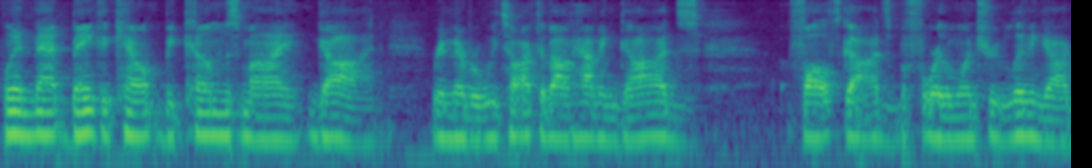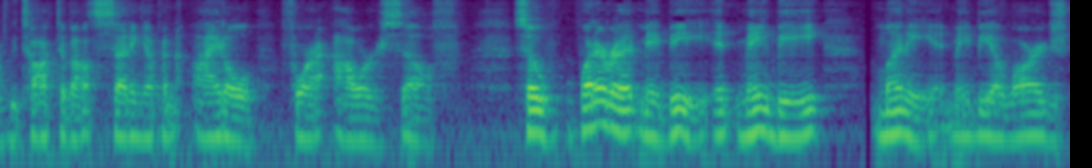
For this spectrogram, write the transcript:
When that bank account becomes my God, remember we talked about having gods, false gods before the one true living God. We talked about setting up an idol for ourself. So, whatever that may be, it may be money, it may be a large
